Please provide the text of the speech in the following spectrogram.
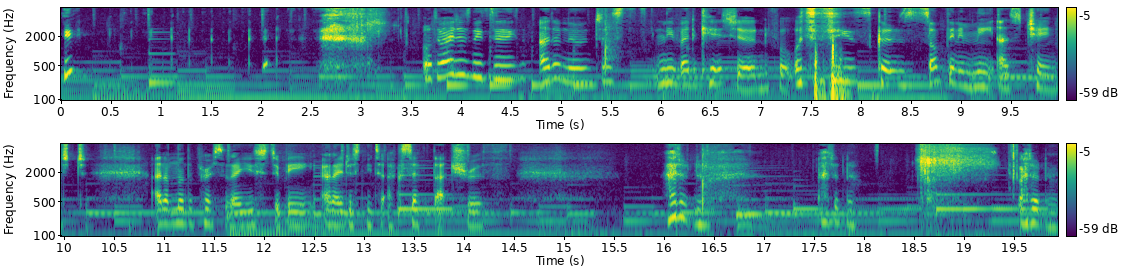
or do I just need to, I don't know, just leave education for what it is? Because something in me has changed and I'm not the person I used to be, and I just need to accept that truth. I don't know. I don't know. I don't know.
